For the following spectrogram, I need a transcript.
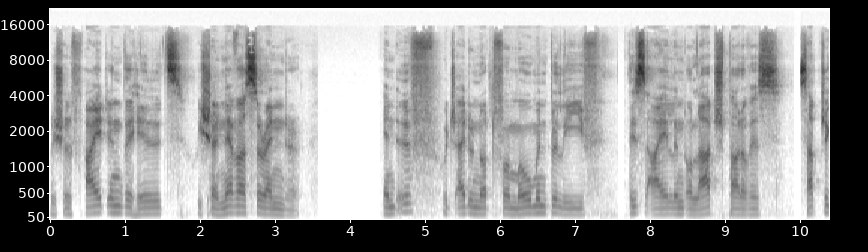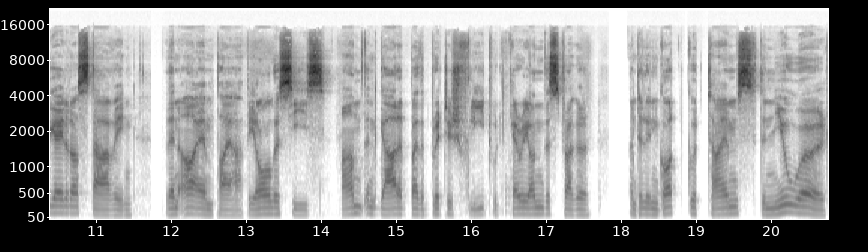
We shall fight in the hills, we shall never surrender. And if, which I do not for a moment believe, this island or large part of it, subjugated or starving, then our empire beyond the seas, armed and guarded by the British fleet, would carry on the struggle until in God good times the new world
